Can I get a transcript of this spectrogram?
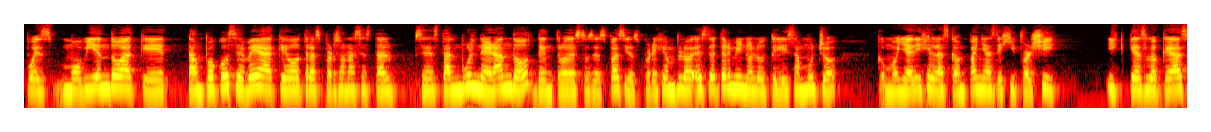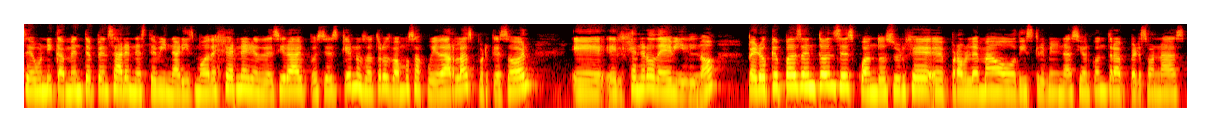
pues moviendo a que tampoco se vea que otras personas están, se están vulnerando dentro de estos espacios. Por ejemplo, este término lo utiliza mucho como ya dije, las campañas de He for She. ¿Y qué es lo que hace? Únicamente pensar en este binarismo de género, de decir, ay, pues es que nosotros vamos a cuidarlas porque son eh, el género débil, ¿no? Pero ¿qué pasa entonces cuando surge eh, problema o discriminación contra personas,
